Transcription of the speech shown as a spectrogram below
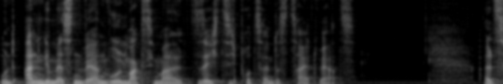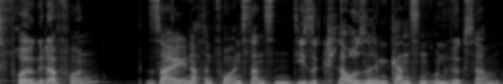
Und angemessen werden wohl maximal 60% des Zeitwerts. Als Folge davon sei nach den Vorinstanzen diese Klausel im Ganzen unwirksam,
